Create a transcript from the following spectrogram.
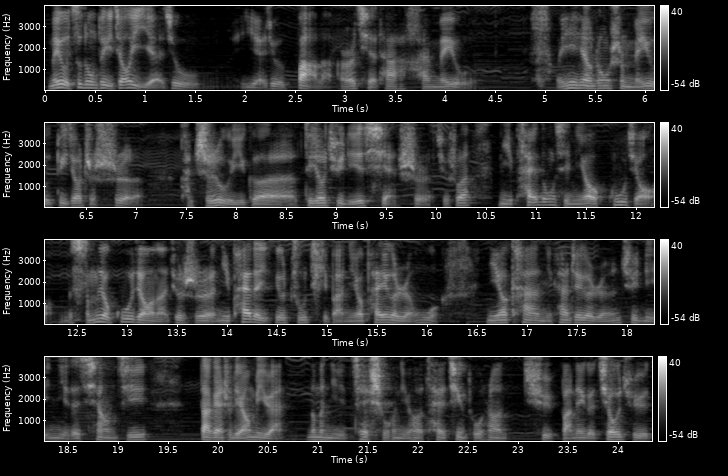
没有自动对焦也就也就罢了，而且它还没有，我印象中是没有对焦指示的，它只有一个对焦距离显示。就说你拍东西你要估焦，什么叫估焦呢？就是你拍的一个主体吧，你要拍一个人物，你要看你看这个人距离你的相机。大概是两米远，那么你这时候你要在镜头上去把那个焦距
